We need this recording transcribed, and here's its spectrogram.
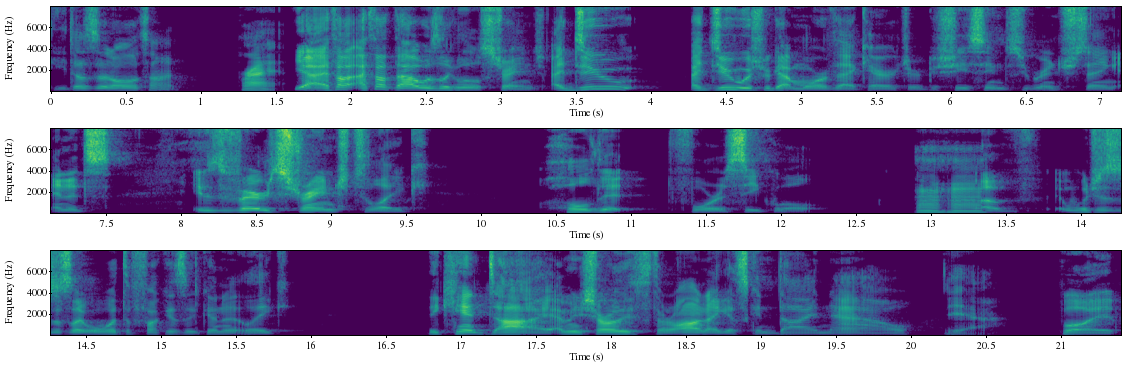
He does it all the time. Right. Yeah, I thought I thought that was like a little strange. I do I do wish we got more of that character because she seemed super interesting, and it's it was very strange to like hold it for a sequel Mm-hmm. of which is just like, well, what the fuck is it gonna like? They can't die. I mean, Charlize Theron, I guess, can die now, Yeah. but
